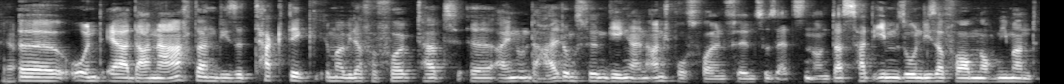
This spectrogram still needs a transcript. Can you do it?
Ja. Äh, und er danach dann diese Taktik immer wieder verfolgt hat, äh, einen Unterhaltungsfilm gegen einen anspruchsvollen Film zu setzen. Und das hat ihm so in dieser Form noch niemand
